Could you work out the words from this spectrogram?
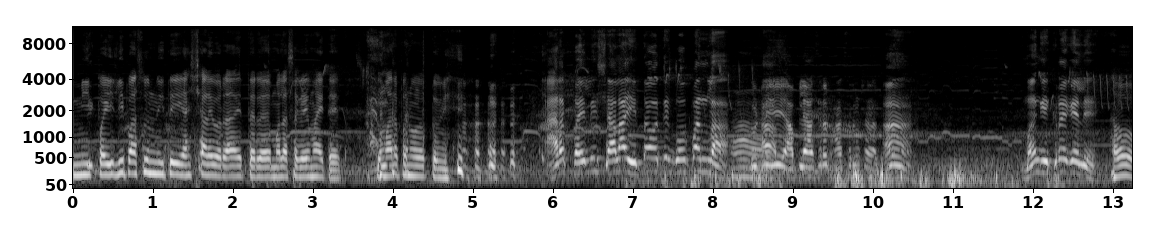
मी पहिलीपासून इथे या शाळेवर आहे तर मला सगळे माहीत आहेत. तुम्हाला पण ओळखतो मी. अरे पहिली शाळा इथं होती गोपनला. कुठे? आपल्या आश्रम आश्रम शाळा हा. मग इकडे गेले. हो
